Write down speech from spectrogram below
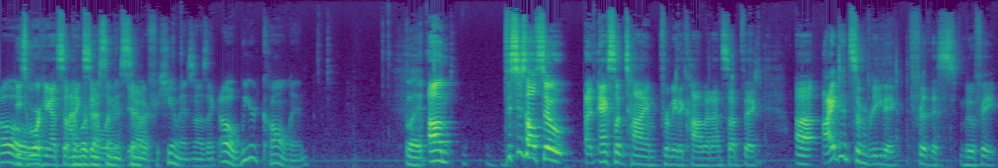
"Oh, He's working on something I'm working on similar, something similar yeah. for humans." And I was like, "Oh, weird calling." But Um, this is also an excellent time for me to comment on something. Uh, I did some reading for this movie,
